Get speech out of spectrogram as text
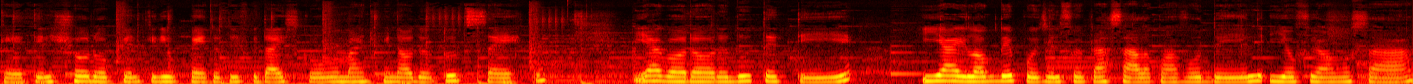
quieto. Ele chorou porque ele queria o pente, eu tive que dar escova, mas no final deu tudo certo. E agora, a hora do TT. E aí, logo depois, ele foi pra sala com a avó dele e eu fui almoçar.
